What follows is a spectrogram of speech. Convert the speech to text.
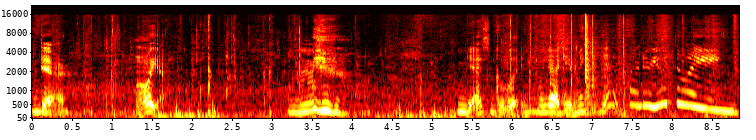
there. Oh, yeah. Yeah. That's good. We gotta get Mickey. Yes, what are you doing?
